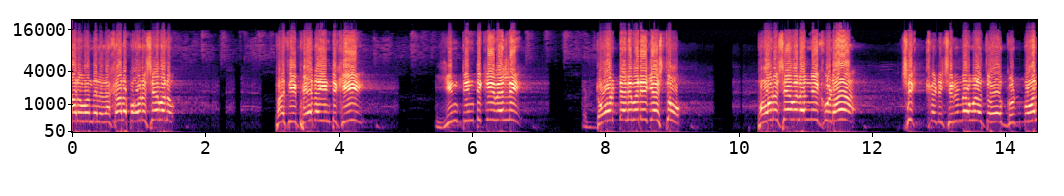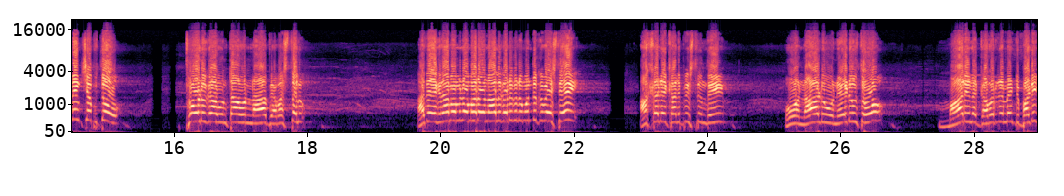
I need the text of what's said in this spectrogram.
ఆరు వందల రకాల పౌర సేవలు. ప్రతి పేద ఇంటికి ఇంటింటికి వెళ్ళి డోర్ డెలివరీ చేస్తూ పౌర సేవలన్నీ కూడా చిక్కటి చిరునవ్వులతో గుడ్ మార్నింగ్ చెబుతూ తోడుగా ఉంటా ఉన్న వ్యవస్థలు. అదే గ్రామంలో మరో నాలుగు అడుగులు ముందుకు వేస్తే అక్కడే కనిపిస్తుంది. ఓ నాడు నేడుతో మారిన గవర్నమెంట్ బడి.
